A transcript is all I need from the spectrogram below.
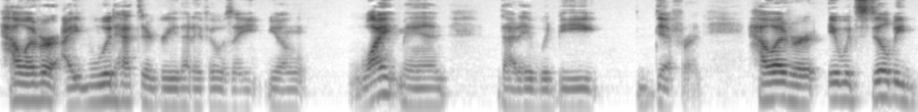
However, I would have to agree that if it was a young white man, that it would be different. However, it would still be,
